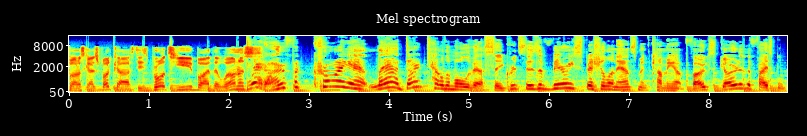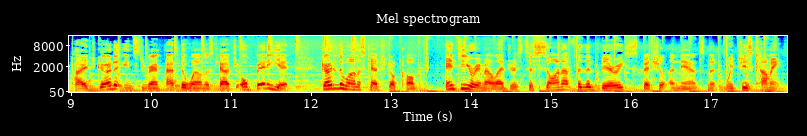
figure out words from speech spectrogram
Wellness Couch podcast is brought to you by the Wellness. Redo, for crying out loud, don't tell them all of our secrets. There's a very special announcement coming up, folks. Go to the Facebook page, go to Instagram at The Wellness Couch, or better yet, go to thewellnesscouch.com, enter your email address to sign up for the very special announcement which is coming.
